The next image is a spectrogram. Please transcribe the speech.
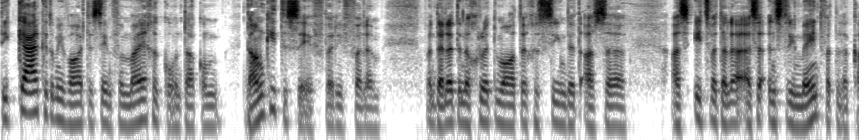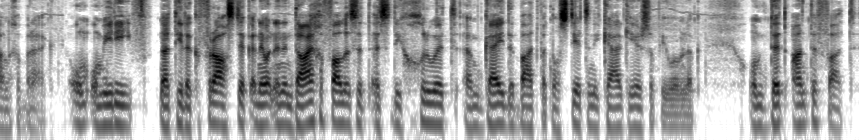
Die kerk het om die waar te sê vir my gekontak om dankie te sê vir die film want hulle het in 'n groot mate gesien dit as 'n as iets wat hulle as 'n instrument wat hulle kan gebruik om om hierdie natuurlike vraagstuk in, in, in daai geval is dit is die groot um, gay debat wat nog steeds in die kerk heers op die oomblik om dit aan te vat.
